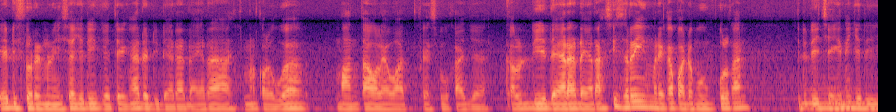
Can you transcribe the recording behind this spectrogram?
dia di seluruh Indonesia jadi gatheringnya ada di daerah-daerah, cuman kalau gua mantau lewat Facebook aja. Kalau di daerah-daerah sih sering mereka pada ngumpul kan, jadi DC ini jadi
